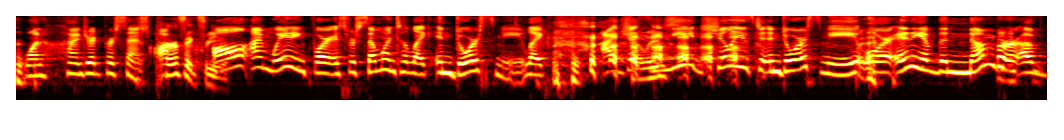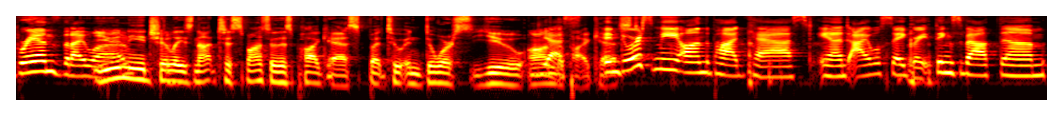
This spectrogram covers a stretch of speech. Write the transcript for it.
One hundred percent. perfect for you. All I'm waiting for is for someone to like endorse me. Like I just need Chili's to endorse me or any of the number of brands that I love. You need Chili's not to sponsor this podcast, but to endorse you on yes. the podcast. Endorse me on the podcast, and I will say great things about them.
